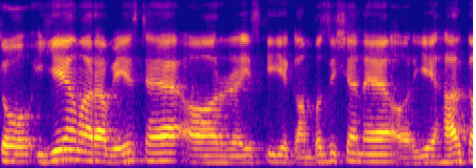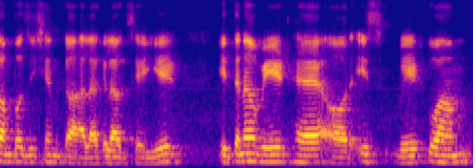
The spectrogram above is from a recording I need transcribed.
तो ये हमारा वेस्ट है और इसकी ये कंपोजिशन है और ये हर कंपोजिशन का अलग अलग से ये इतना वेट है और इस वेट को हम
